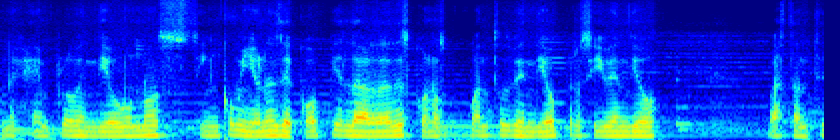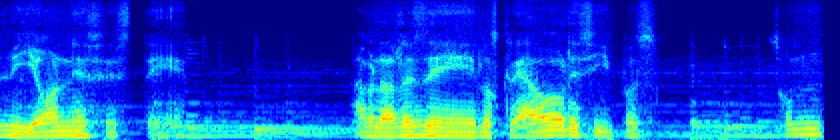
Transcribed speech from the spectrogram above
un ejemplo vendió unos 5 millones de copias la verdad desconozco cuántos vendió pero sí vendió bastantes millones este hablarles de los creadores y pues son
